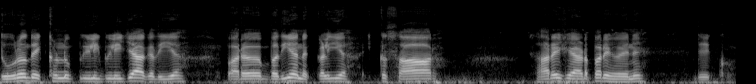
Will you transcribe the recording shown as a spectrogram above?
ਦੂਰੋਂ ਦੇਖਣ ਨੂੰ ਪੀਲੀ ਪੀਲੀ ਝਾਕਦੀ ਆ, ਪਰ ਵਧੀਆ ਨਿਕਲੀ ਆ, ਇੱਕ ਸਾਰ, ਸਾਰੇ ਛਾੜ ਭਰੇ ਹੋਏ ਨੇ, ਦੇਖੋ।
